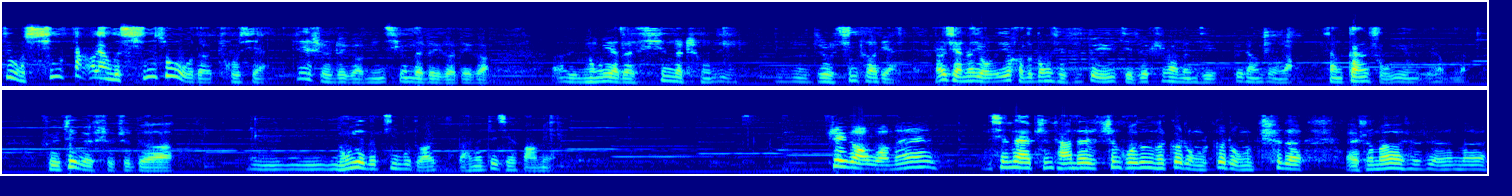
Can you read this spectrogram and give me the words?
这种新大量的新作物的出现，这是这个明清的这个这个呃农业的新的成绩，就是新特点。而且呢，有有很多东西是对于解决吃饭问题非常重要，像甘薯、玉米什么的。所以这个是值得，嗯，农业的进步主要表现在这些方面。这个我们。现在平常的生活中的各种各种吃的，呃，什么什么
